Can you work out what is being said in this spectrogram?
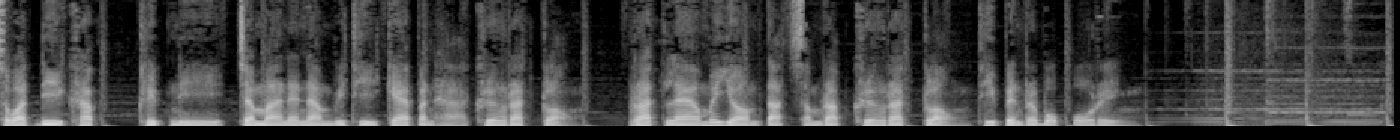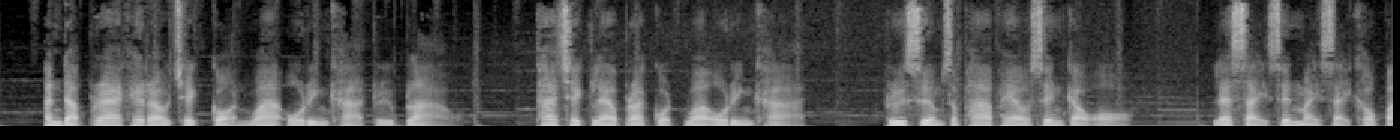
สวัสดีครับ คลิปนี้จะมาแนะนำวิธีแก้ปัญหาเครื่องรัดกล่อง รัดแล้วไม่ยอมตัดสำหรับเครื่องรัดกล่องที่เป็นระบบโอริงอันดับแรกให้เราเช็คก่อนว่าโอริงขาดหรือเปล่า ถ้าเช็คแล้วปรากฏว่าโอริงขาด หรือเสื่อมสภาพให้เอาเส้นเก่าออก และใส่เส้นใหม่ใส่เข้าไป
